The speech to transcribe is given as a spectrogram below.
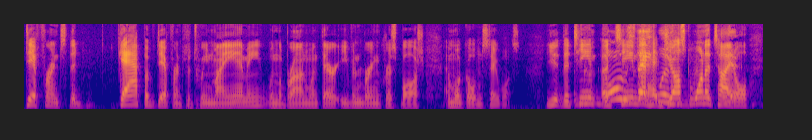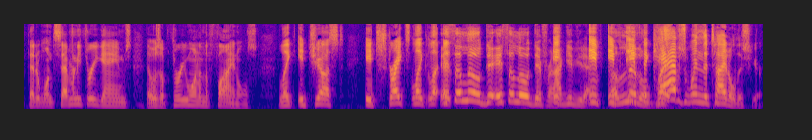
difference, the gap of difference between Miami when LeBron went there, even bring Chris Bosh, and what Golden State was. You, the team, a Golden team that had was- just won a title, that had won 73 games, that was up 3-1 in the finals. Like it just, it strikes like. like It's uh, a little. Di- it's a little different. I give you that. If, if, a little, if the but- Cavs win the title this year,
